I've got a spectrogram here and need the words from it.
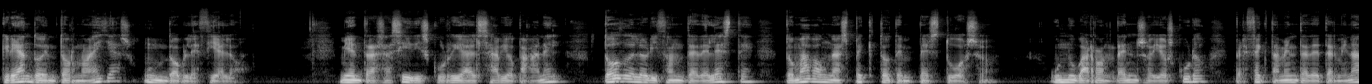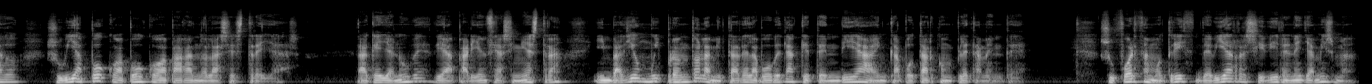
creando en torno a ellas un doble cielo. Mientras así discurría el sabio Paganel, todo el horizonte del este tomaba un aspecto tempestuoso. Un nubarrón denso y oscuro, perfectamente determinado, subía poco a poco apagando las estrellas. Aquella nube, de apariencia siniestra, invadió muy pronto la mitad de la bóveda que tendía a encapotar completamente. Su fuerza motriz debía residir en ella misma,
